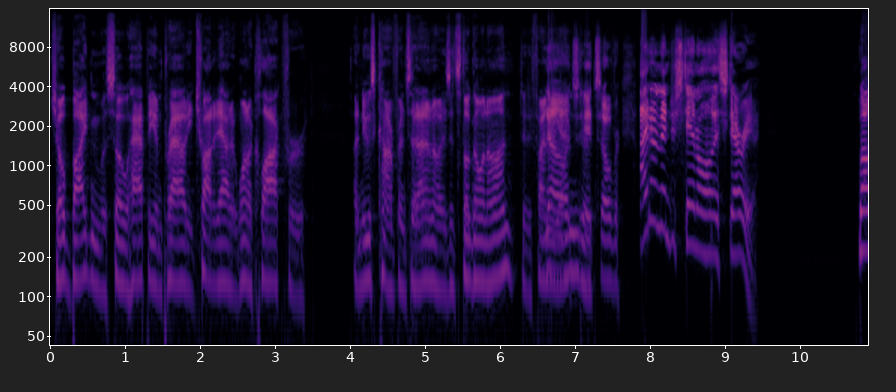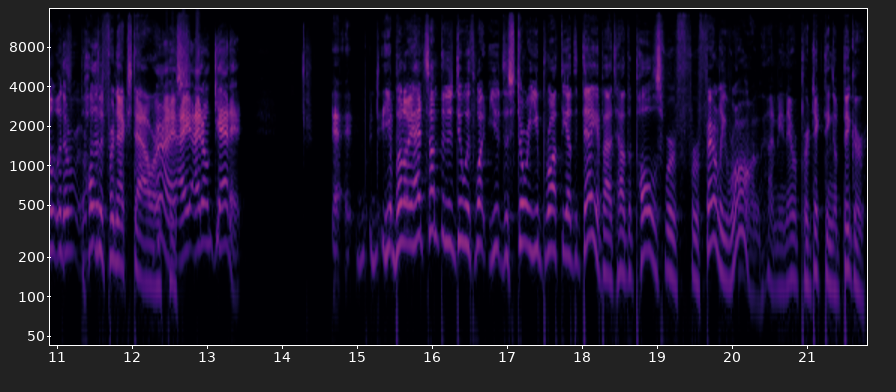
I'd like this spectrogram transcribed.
Joe Biden was so happy and proud. He trotted out at one o'clock for a news conference. that I don't know, is it still going on? Did it finally No, end? it's, it's over. I don't understand all hysteria. well, the- hold the- it for next hour. All right, I, I don't get it. Yeah, well, it had something to do with what you, the story you brought the other day about how the polls were, were fairly wrong. I mean, they were predicting a bigger.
